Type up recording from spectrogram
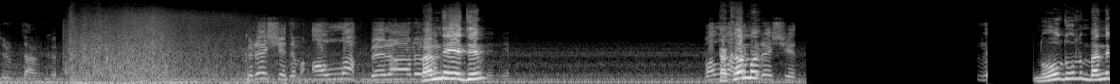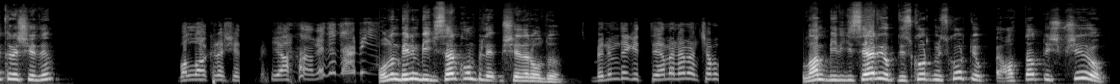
Türk tankı. Crash yedim. Allah belanı Ben de yedim. Vallahi Şaka mı? crash yedim. Ne oldu oğlum? Ben de crash yedim. Vallahi crash yedim. Ya Vedat abi. Oğlum benim bilgisayar komple bir şeyler oldu. Benim de gitti. Hemen hemen çabuk. Ulan bilgisayar yok. Discord, Discord yok. Altta altta hiçbir şey yok.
